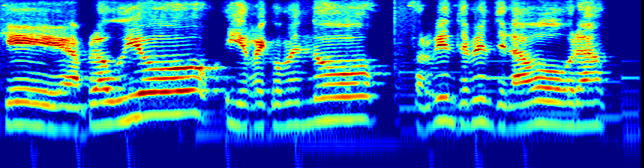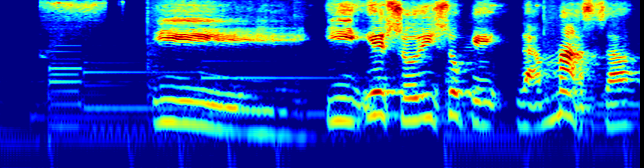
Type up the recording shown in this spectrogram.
que aplaudió y recomendó fervientemente la obra. Y, eso hizo que la masa,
